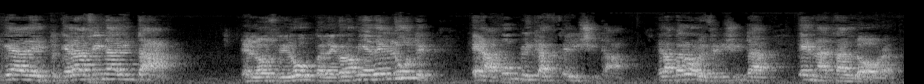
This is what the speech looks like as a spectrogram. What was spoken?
che ha detto che la finalità dello sviluppo e dell'economia dell'utile è la pubblica felicità. E la parola felicità è nata allora.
